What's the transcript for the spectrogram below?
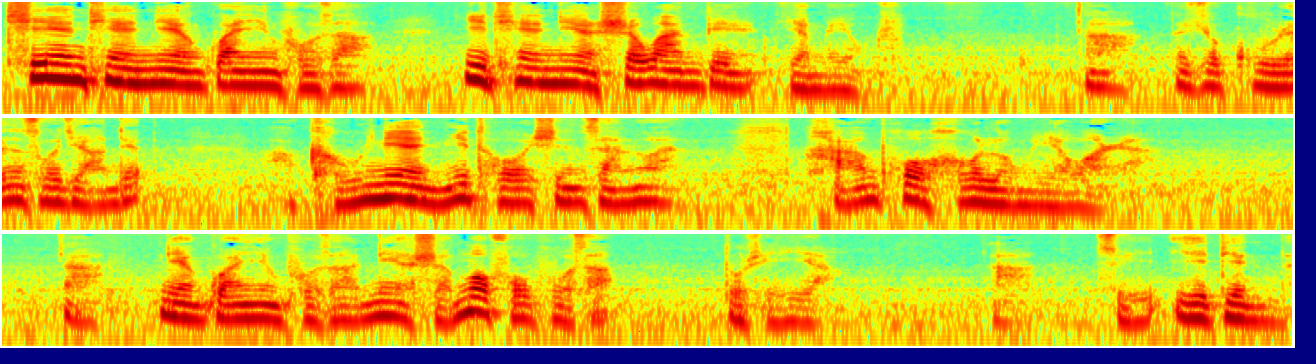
天天念观音菩萨，一天念十万遍也没用处。啊，那就古人所讲的，啊，口念弥陀心散乱。喊破喉咙也枉然，啊！念观音菩萨，念什么佛菩萨，都是一样，啊！所以一定的，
